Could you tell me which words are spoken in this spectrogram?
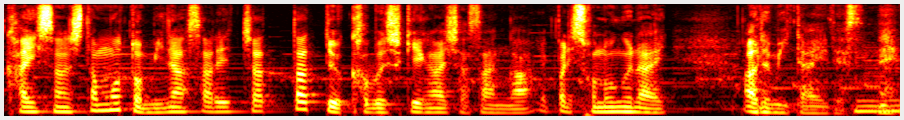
解散したものとみなされちゃったっていう株式会社さんがやっぱりそのぐらいあるみたいですね。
